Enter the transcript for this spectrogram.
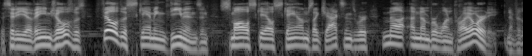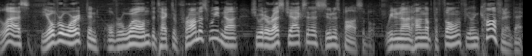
The city of Angels was filled with scamming demons, and small scale scams like Jackson's were not a number one priority. Nevertheless, the overworked and overwhelmed detective promised Wiedenot she would arrest Jackson as soon as possible. Wiedenot hung up the phone feeling confident that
